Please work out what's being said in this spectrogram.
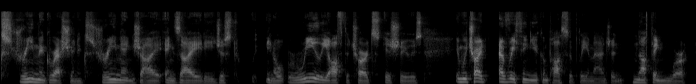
extreme aggression extreme anxiety anxiety just you know, really off the charts issues. And we tried everything you can possibly imagine. Nothing worked.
